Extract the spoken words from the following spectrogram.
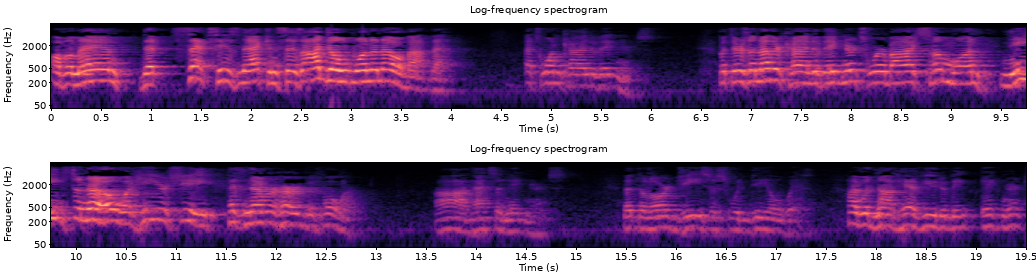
of a man that sets his neck and says, I don't want to know about that. That's one kind of ignorance. But there's another kind of ignorance whereby someone needs to know what he or she has never heard before. Ah, that's an ignorance that the Lord Jesus would deal with. I would not have you to be ignorant.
